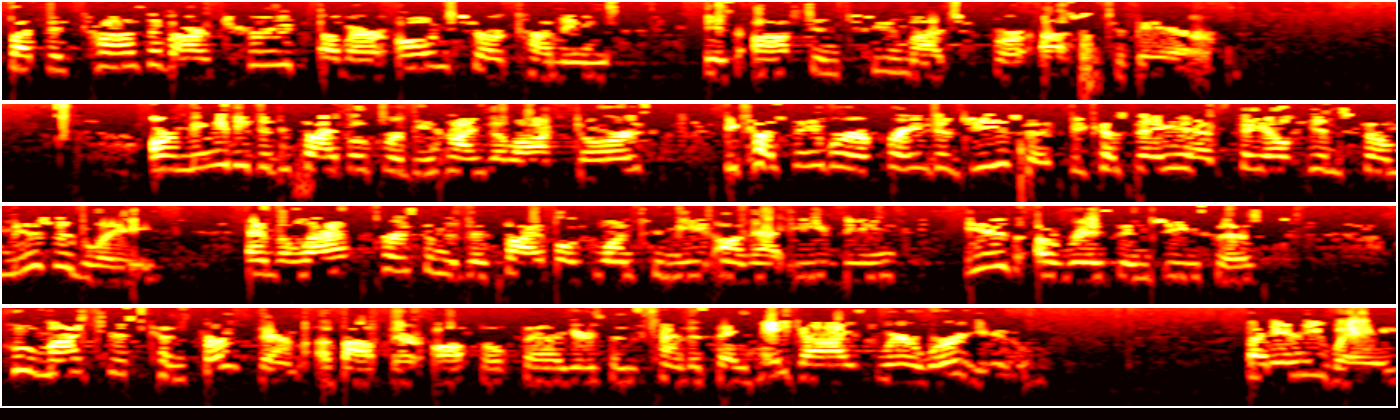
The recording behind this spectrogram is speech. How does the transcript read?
But because of our truth of our own shortcomings is often too much for us to bear. Or maybe the disciples were behind the locked doors because they were afraid of Jesus, because they had failed him so miserably. And the last person the disciples want to meet on that evening is a risen Jesus who might just confront them about their awful failures and kind of say, hey guys, where were you? But anyway,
